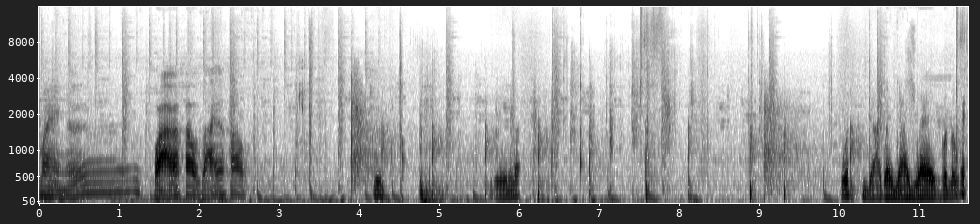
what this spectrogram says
ไม่งเอ้ยขวาก็เข้าซ้ายก็เข้าเห็นแล้วเว้ยอย่าจะอย่าใหญ่บนรถเว้ย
